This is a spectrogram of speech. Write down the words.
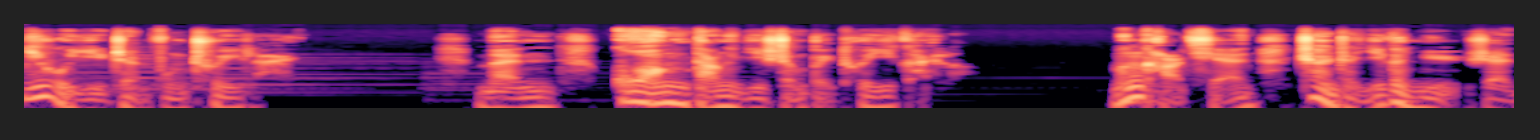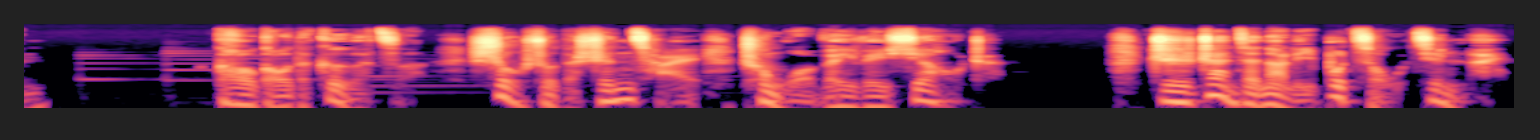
又一阵风吹来，门咣当一声被推开了。门槛前站着一个女人，高高的个子，瘦瘦的身材，冲我微微笑着，只站在那里不走进来。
